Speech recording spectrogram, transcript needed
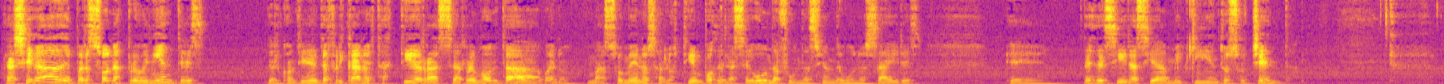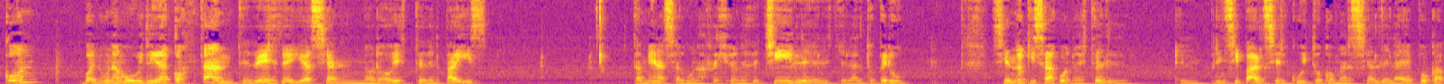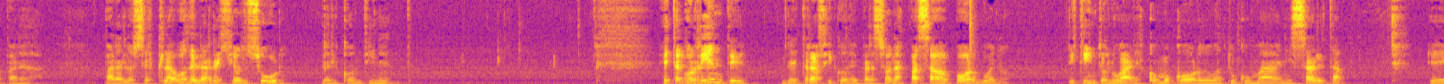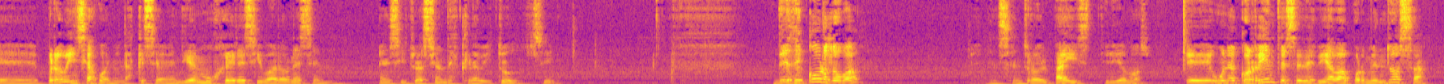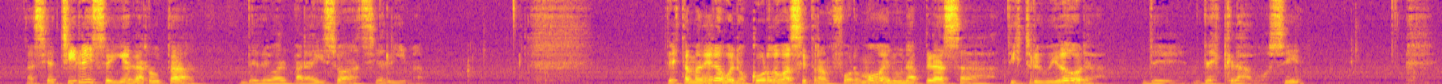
La llegada de personas provenientes del continente africano a estas tierras se remonta, bueno, más o menos a los tiempos de la segunda fundación de Buenos Aires, eh, es decir, hacia 1580, con, bueno, una movilidad constante desde y hacia el noroeste del país, también hacia algunas regiones de Chile y el Alto Perú, siendo quizás, bueno, este el, principal circuito comercial de la época para, para los esclavos de la región sur del continente. Esta corriente de tráfico de personas pasaba por, bueno, distintos lugares como Córdoba, Tucumán y Salta, eh, provincias, bueno, en las que se vendían mujeres y varones en, en situación de esclavitud, ¿sí? Desde Córdoba, en el centro del país, diríamos, eh, una corriente se desviaba por Mendoza hacia Chile y seguía la ruta desde Valparaíso hacia Lima. De esta manera, bueno, Córdoba se transformó en una plaza distribuidora de, de esclavos, ¿sí?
